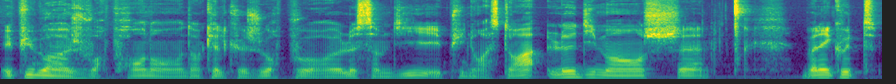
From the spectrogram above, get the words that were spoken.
et puis bah, je vous reprends dans, dans quelques jours pour le samedi, et puis il nous restera le dimanche. Bonne écoute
